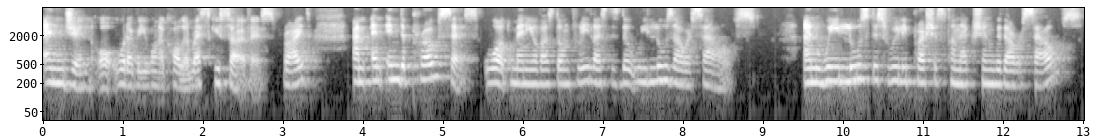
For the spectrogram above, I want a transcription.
engine or whatever you want to call it rescue service right um, and in the process what many of us don't realize is that we lose ourselves and we lose this really precious connection with ourselves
